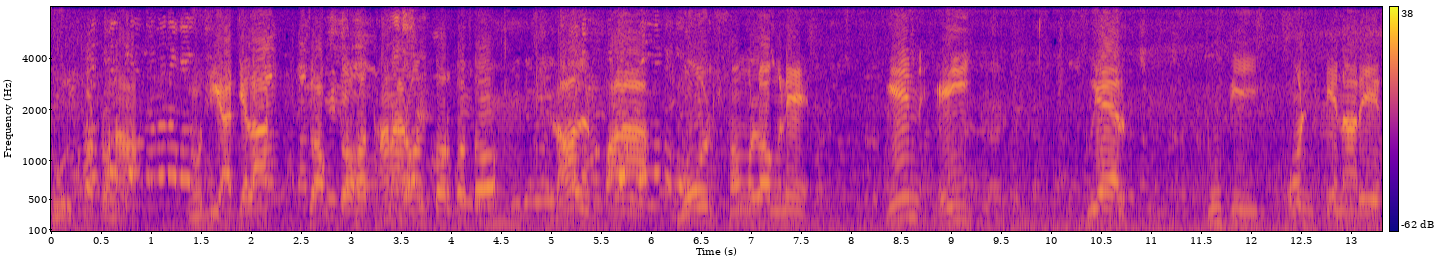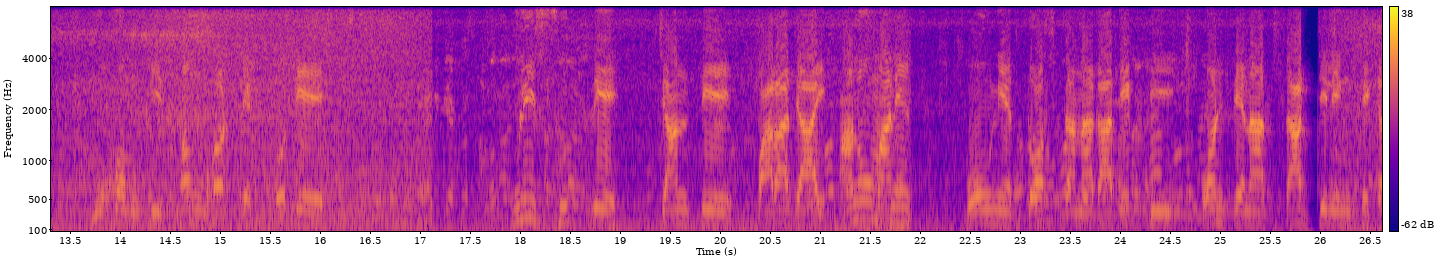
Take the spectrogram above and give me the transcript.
দুর্ঘটনা। নদিয়া জেলার চকদহ থানার অন্তর্গত লালপাড়া মোড় সংলগ্নে এন এইচ টুয়েলভ দুটি কন্টেনারের মুখোমুখি সংঘর্ষে ঘটে পুলিশ সূত্রে জানতে পারা যায়, আনুমানিক পৌনে দশটা নাগাদ একটি কন্টেনার দার্জিলিং থেকে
